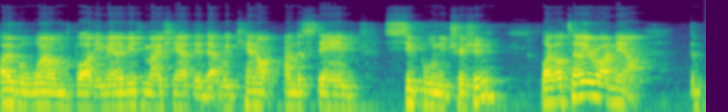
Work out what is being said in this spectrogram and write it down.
overwhelmed by the amount of information out there that we cannot understand simple nutrition? Like, I'll tell you right now, the,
